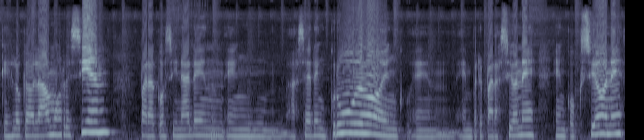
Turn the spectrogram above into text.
que es lo que hablábamos recién, para cocinar en, hacer en crudo, en, preparaciones, en cocciones.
